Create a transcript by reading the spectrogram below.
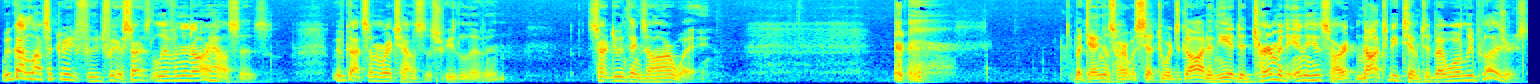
We've got lots of great food for you. Start living in our houses. We've got some rich houses for you to live in. Start doing things our way. but Daniel's heart was set towards God, and he had determined in his heart not to be tempted by worldly pleasures.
